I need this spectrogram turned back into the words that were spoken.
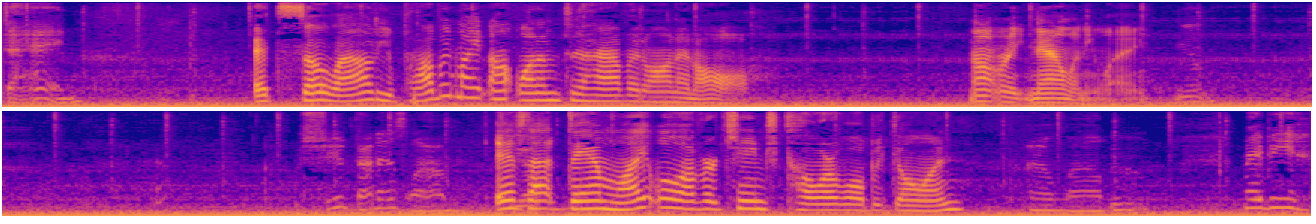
Dang. It's so loud, you probably might not want him to have it on at all. Not right now, anyway. yeah. Shoot, that is loud. If Yeah. that damn light will ever change color, we'll be going. Oh, well. Mhm. Maybe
